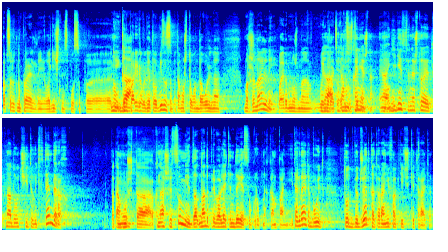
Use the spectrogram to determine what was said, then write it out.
абсолютно правильный и логичный способ э, ну, инкорпорирования да. этого бизнеса, потому что он довольно маржинальный, поэтому нужно выбирать да, потому, эту систему. Конечно. Но. Ну. Единственное, что это надо учитывать в тендерах, потому mm-hmm. что к нашей сумме надо прибавлять НДС у крупных компаний. И тогда это будет тот бюджет, который они фактически тратят.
